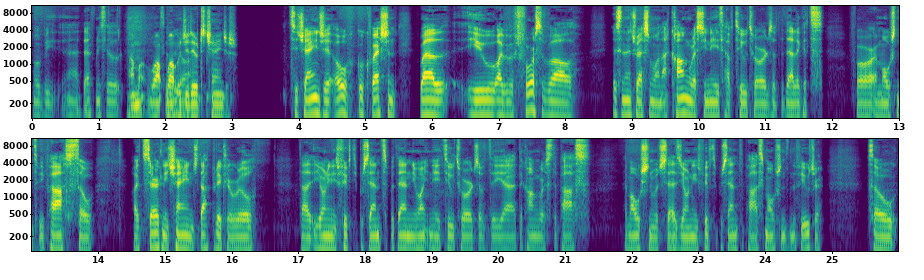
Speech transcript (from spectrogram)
we'll be uh, definitely still. um, what what be would you do to change it? to change it? Oh, good question. Well, you, I would first of all, it's an interesting one. At Congress, you need to have two thirds of the delegates for a motion to be passed. So, I'd certainly change that particular rule. That you only need fifty percent, but then you might need two thirds of the uh, the Congress to pass a motion, which says you only need fifty percent to pass motions in the future. So,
